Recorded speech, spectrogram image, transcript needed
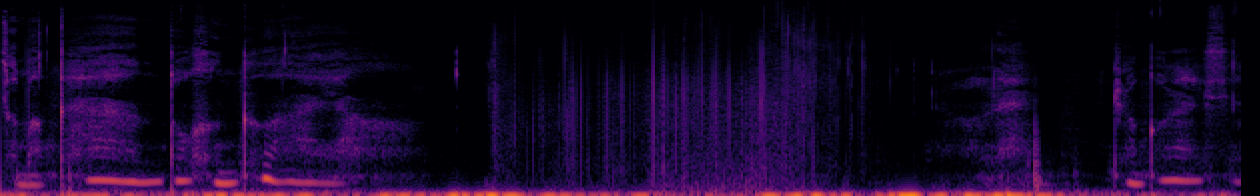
怎么看都很可爱呀。来，转过来些，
